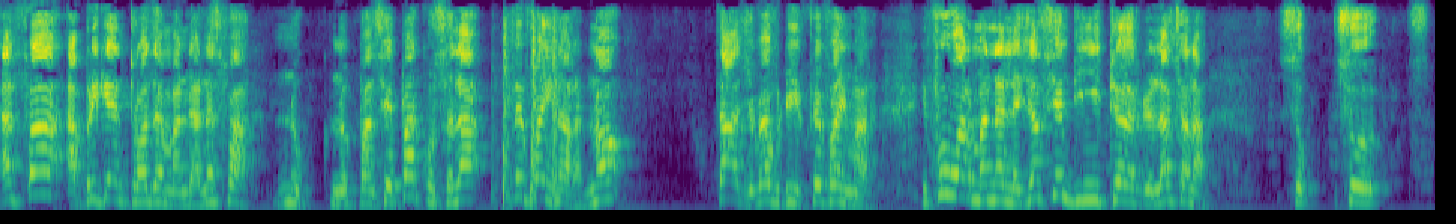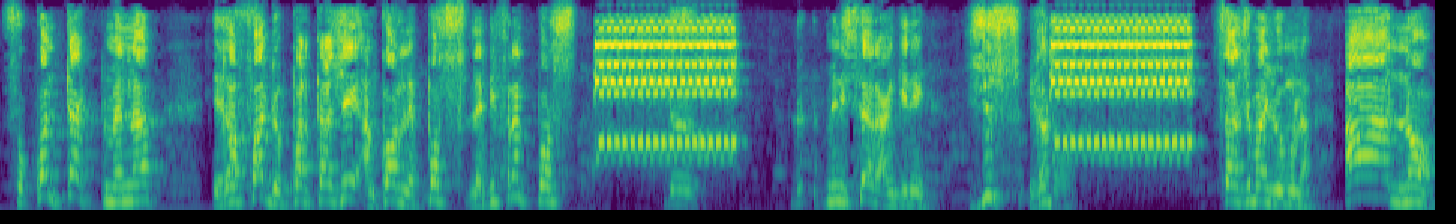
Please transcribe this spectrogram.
Alpha a brigué un troisième mandat, n'est-ce pas? Ne, ne, pensez pas que cela fait faillite. Non. Ça, je vais vous dire, fait faillite. Il faut voir maintenant les anciens dignitaires de l'Ansana se, contactent maintenant il va de partager encore les postes, les différents postes de, ministère en Guinée. Juste, changement Yomuna. Ah non,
